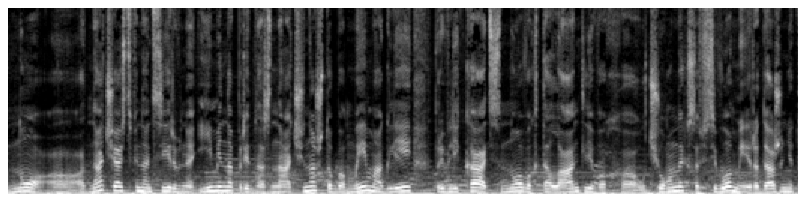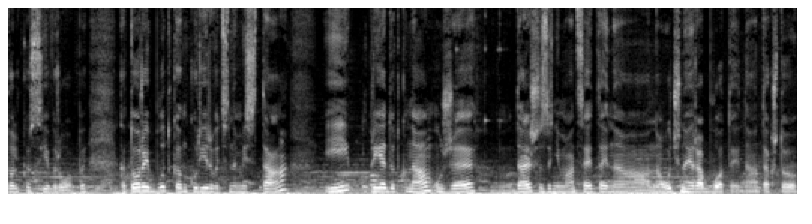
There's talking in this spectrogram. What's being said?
Но а, одна часть финансирования именно предназначена, чтобы мы могли привлекать новых талантливых а, ученых со всего мира, даже не только с Европы, которые будут конкурировать на места и приедут к нам уже дальше заниматься этой научной работой. Да. Так что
